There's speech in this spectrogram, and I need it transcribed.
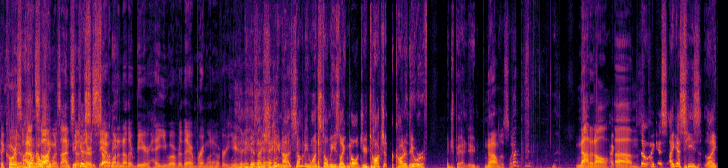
The chorus of I that don't know song why, was "I'm so because thirsty, I want another beer. Hey, you over there, bring one over here." Because I shit you not, somebody once told me he's like, no, dude, Toxic Narcotic, they were a a f- band, dude. No, was like, not at all. I guess- Um, so I guess I guess he's like,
